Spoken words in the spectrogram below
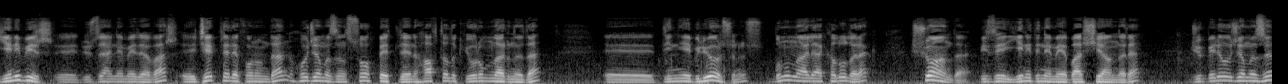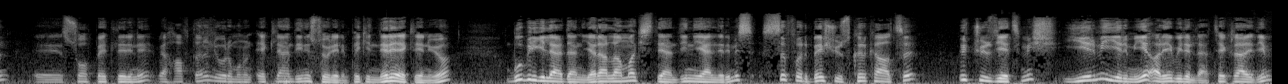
Yeni bir e, düzenleme de var. E, cep telefonundan hocamızın sohbetlerini, haftalık yorumlarını da e, dinleyebiliyorsunuz. Bununla alakalı olarak şu anda bizi yeni dinlemeye başlayanlara Cübbeli hocamızın e, sohbetlerini ve haftanın yorumunun eklendiğini söyleyelim. Peki nereye ekleniyor? Bu bilgilerden yararlanmak isteyen dinleyenlerimiz 0546 370 20 20'yi arayabilirler. Tekrar edeyim.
